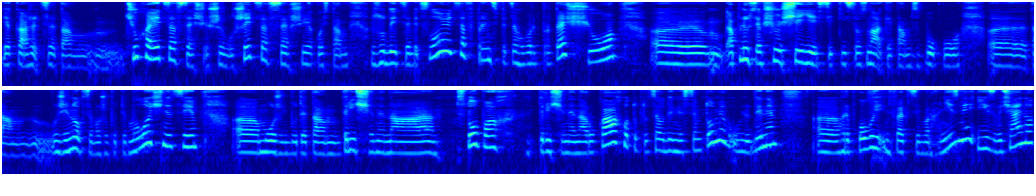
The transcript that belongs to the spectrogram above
як кажеться, там чухається, все, що шелушиться, все, що якось там зудиться, відслоюється, в принципі, це говорить про те, що е, а плюс, якщо ще є якісь ознаки там з боку е, там у жінок, це можуть бути молочниці, е, можуть бути там тріщини на стопах, тріщини на руках. Тобто це один із симптомів у людини е, грибкової інфекції в організмі. І, звичайно,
